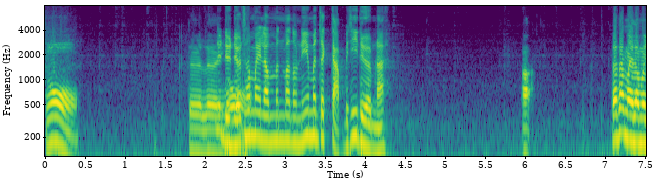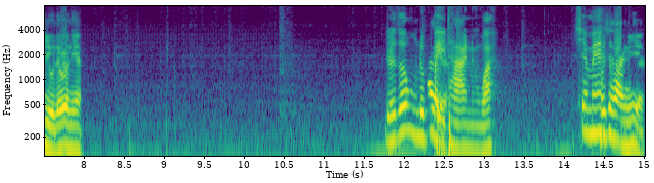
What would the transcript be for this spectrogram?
โง่ เดินเลยเดี๋ยวเดี๋ยวโง่ทำไมเรามันมาตรงนี้มันจะกลับไปที่เดิมนะ แล้วทำไมเรามาอยู่เลยวะเนี่ยเดี๋ยวต้องดูใช่ไปเหรออีกทางหนึ่งวะ ใช่ไหมไม่ใช่ทางนี้เหรอ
